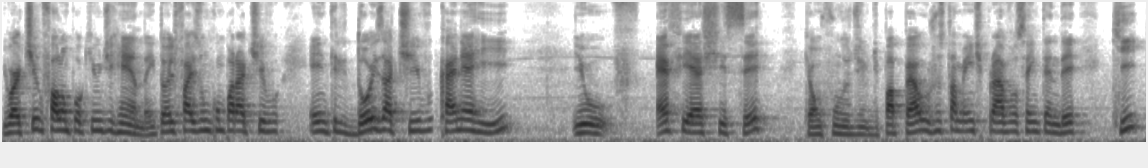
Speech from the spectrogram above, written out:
E o artigo fala um pouquinho de renda. Então ele faz um comparativo entre dois ativos, KNRI e o FSXC, que é um fundo de, de papel, justamente para você entender que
